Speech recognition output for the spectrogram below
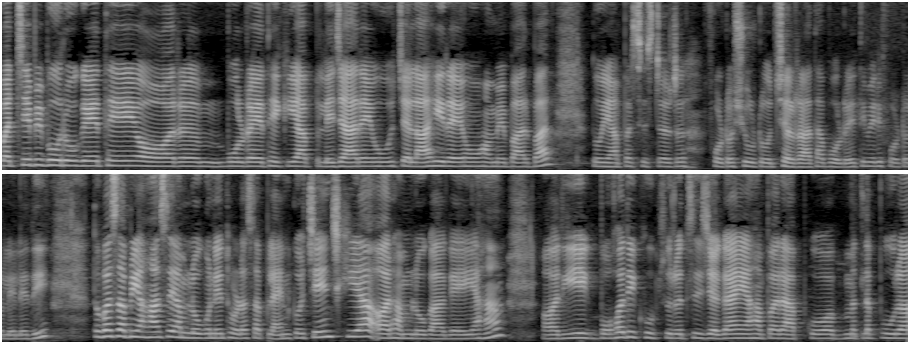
बच्चे भी बोर हो गए थे और बोल रहे थे कि आप ले जा रहे हो, चला ही रहे हो हमें बार बार तो यहाँ पर सिस्टर फ़ोटो शूट चल रहा था, बोल रही थी, मेरी फ़ोटो ले ले दी। तो बस अब यहाँ से हम लोगों ने थोड़ा सा प्लान को चेंज किया और हम लोग आ गए यहाँ और ये एक बहुत ही खूबसूरत सी जगह है यहाँ पर आपको अब मतलब पूरा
